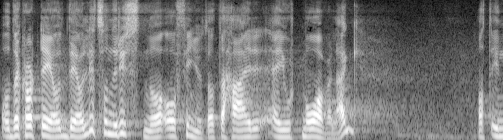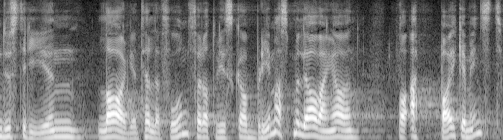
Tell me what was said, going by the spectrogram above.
og Det er klart, det er jo, litt sånn rystende å, finne ut at det her er gjort med overlegg. At industrien lager telefon for at vi skal bli mest mulig avhengig av den. Og apper, ikke minst.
